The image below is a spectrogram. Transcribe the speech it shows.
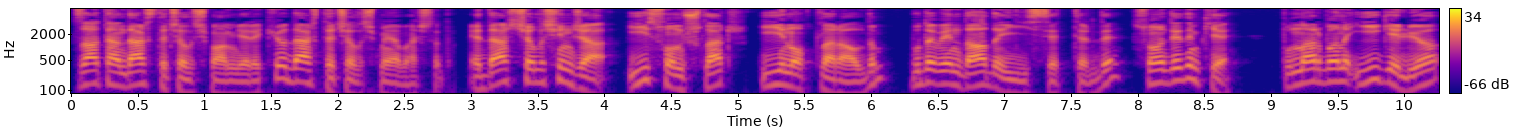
Zaten derste çalışmam gerekiyor. Derste çalışmaya başladım. E ders çalışınca iyi sonuçlar, iyi notlar aldım. Bu da beni daha da iyi hissettirdi. Sonra dedim ki Bunlar bana iyi geliyor.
